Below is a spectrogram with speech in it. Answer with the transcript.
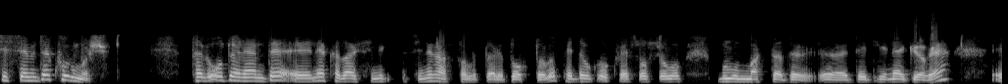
sistemi de kurmuş. Tabii o dönemde e, ne kadar sinir, sinir hastalıkları doktoru, pedagog ve sosyolog bulunmaktadır e, dediğine göre e,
